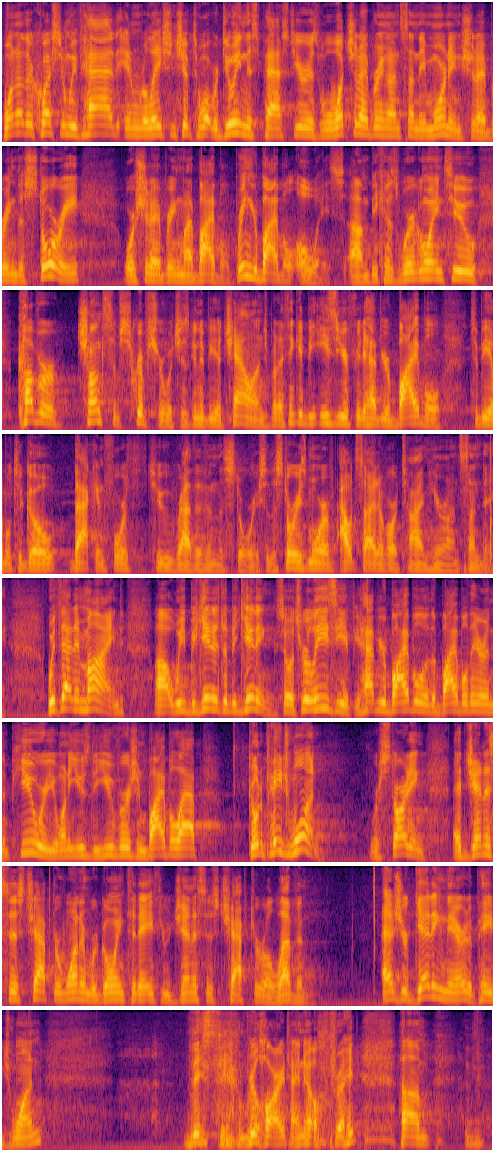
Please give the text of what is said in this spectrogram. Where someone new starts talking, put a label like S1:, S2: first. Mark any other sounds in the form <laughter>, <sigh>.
S1: One other question we've had in relationship to what we're doing this past year is well, what should I bring on Sunday morning? Should I bring the story or should I bring my Bible? Bring your Bible always, um, because we're going to cover chunks of Scripture, which is going to be a challenge, but I think it'd be easier for you to have your Bible to be able to go back and forth to rather than the story. So the story is more of outside of our time here on Sunday. With that in mind, uh, we begin at the beginning. So it's real easy. If you have your Bible or the Bible there in the pew, or you want to use the YouVersion Bible app, go to page one. We're starting at Genesis chapter 1, and we're going today through Genesis chapter 11. As you're getting there to page 1, this <laughs> real hard, I know, <laughs> right? Um,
